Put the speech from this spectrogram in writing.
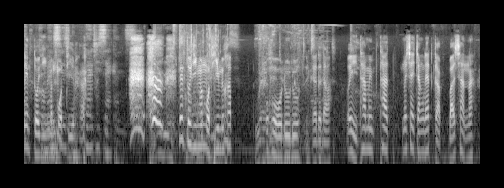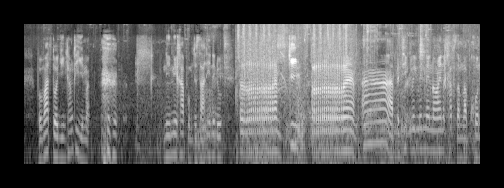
เล่นตัวยิงมันหมดทีม30 seconds. เล่นตัวยิงมันหมดทีมด้วยครับโอ้โหดูดูเดี๋ยวเดี๋ยวเดี๋ยวเอ้ยถ้าไม่ถ้าไม่ใช่จังแรดกับบาชันนะผมว่าตัวยิงทั้งทีมอะนี่นี่ครับผมจะสาธิตให้ดูตรมกิ้งตรมอ่าเป็นทริกเล็กๆน้อยๆนะครับสำหรับคน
